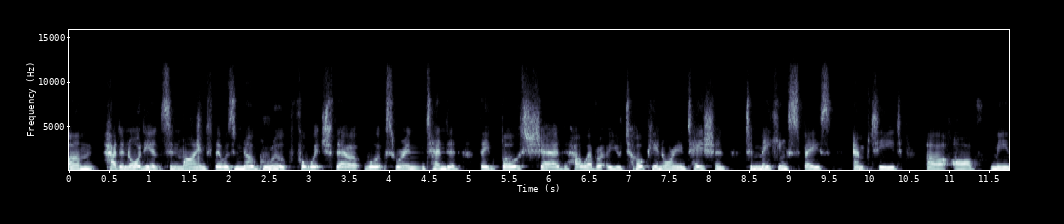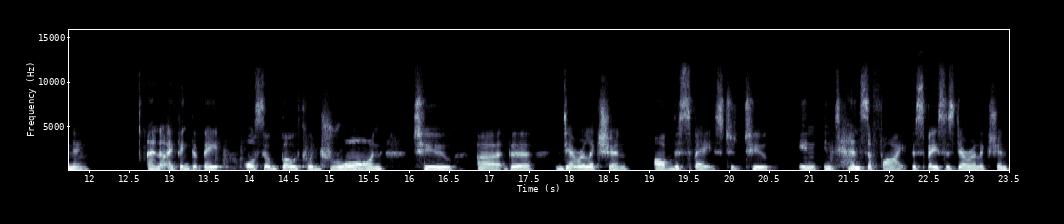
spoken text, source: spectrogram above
um, had an audience in mind. There was no group for which their works were intended. They both shared, however, a utopian orientation to making space emptied uh, of meaning. And I think that they also both were drawn to uh, the dereliction of the space, to, to in, intensify the space's dereliction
